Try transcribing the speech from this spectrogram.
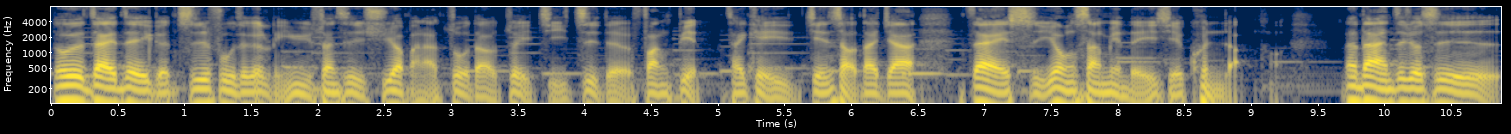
都是在这个支付这个领域，算是需要把它做到最极致的方便，才可以减少大家在使用上面的一些困扰。好那当然这就是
